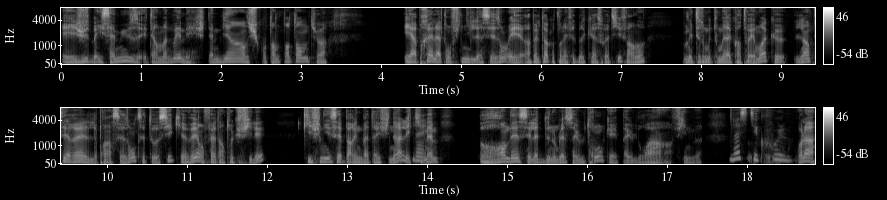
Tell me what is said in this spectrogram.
Et juste, bah, il s'amuse. Et t'es en mode, ouais, mais je t'aime bien, je suis content de t'entendre, tu vois. Et après, là, t'on fini la saison. Et rappelle-toi, quand on a fait le podcast What If, Arnaud, on était tombé, tombé d'accord, toi et moi, que l'intérêt de la première saison, c'était aussi qu'il y avait, en fait, un truc filé qui finissait par une bataille finale et qui Ouais. même rendait ses lettres de noblesse à Ultron, qui avait pas eu le droit à un film Non, c'était cool. voilà.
